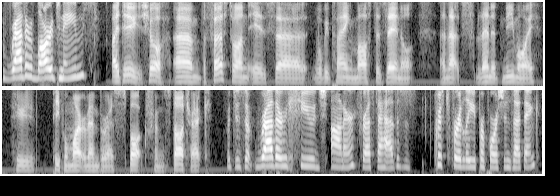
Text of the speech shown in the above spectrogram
rather large names? I do, sure. Um, the first one is uh, we'll be playing Master Xehanort, and that's Leonard Nimoy, who people might remember as Spock from Star Trek. Which is a rather huge honor for us to have. This is Christopher Lee proportions, I think.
